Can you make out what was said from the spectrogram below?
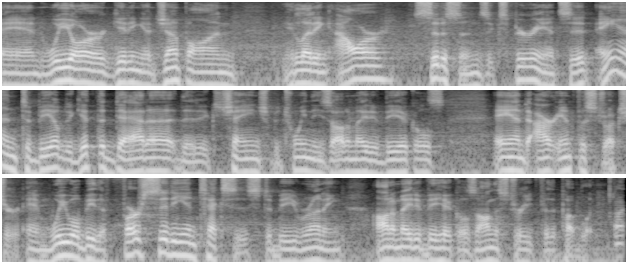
And we are getting a jump on letting our citizens experience it and to be able to get the data that exchange between these automated vehicles and our infrastructure. And we will be the first city in Texas to be running automated vehicles on the street for the public. Uh,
